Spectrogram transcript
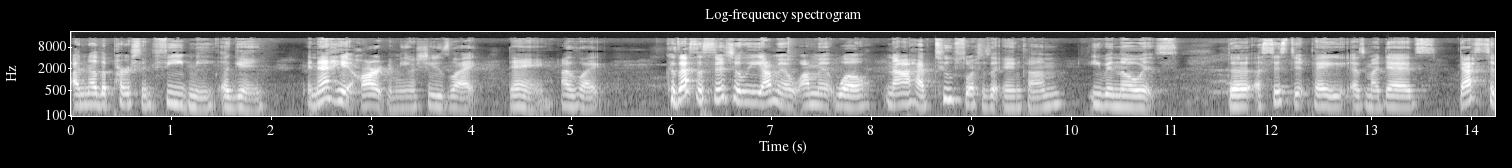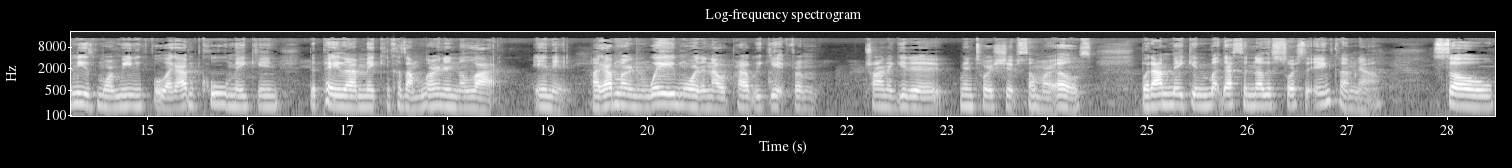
another person feed me again," and that hit hard to me. When she was like, "Dang," I was like, "Cause that's essentially I'm at I'm at well now I have two sources of income, even though it's." the assistant pay as my dad's that's to me is more meaningful like i'm cool making the pay that i'm making because i'm learning a lot in it. Like i'm learning way more than i would probably get from trying to get a mentorship somewhere else. But i'm making that's another source of income now. So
